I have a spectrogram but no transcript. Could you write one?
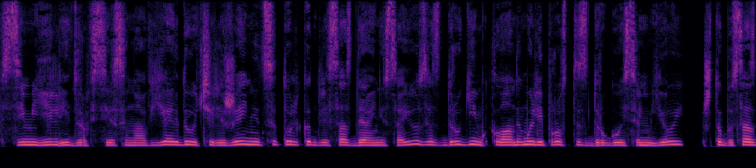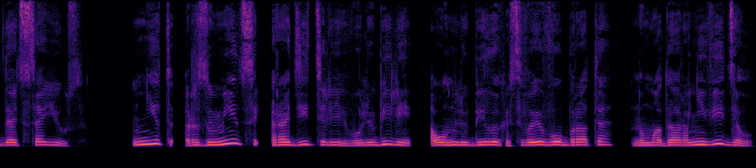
В семье лидер все сыновья и дочери женятся только для создания союза с другим кланом или просто с другой семьей, чтобы создать союз. Нет, разумеется, родители его любили, а он любил их и своего брата, но Мадара не видел,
